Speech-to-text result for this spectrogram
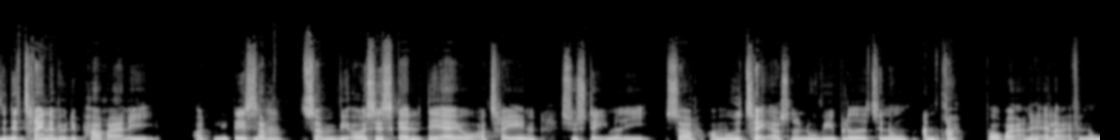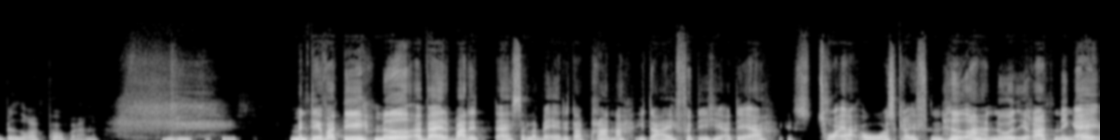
Så det mm. træner vi jo de pårørende i, og det som, som vi også skal, det er jo at træne systemet i, så at modtage os, når nu vi er blevet til nogle andre pårørende, eller i hvert fald nogle bedre pårørende. Lige præcis. Men det var det med, at hvad var det, altså, eller hvad er det, der brænder i dig for det her? Det er, tror jeg, overskriften hedder noget i retning af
